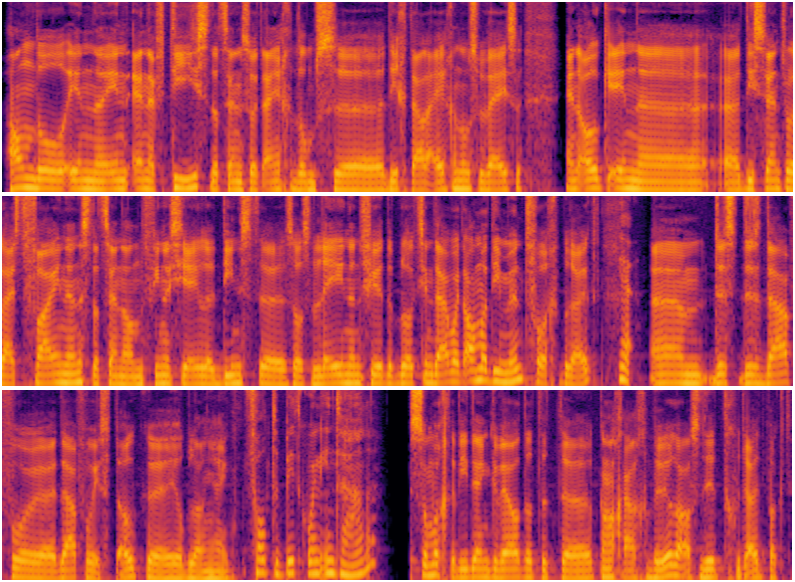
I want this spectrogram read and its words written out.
handel in, uh, in NFT's. Dat zijn een soort eigendoms, uh, digitale eigendomsbewijzen. En ook in uh, decentralized finance. Dat zijn dan financiële diensten zoals lenen via de blockchain. Daar wordt allemaal die munt voor gebruikt. Ja. Um, dus dus daarvoor, daarvoor is het ook heel belangrijk. Valt de bitcoin in te halen? Sommigen die denken wel dat het kan gaan gebeuren als dit goed uitpakt.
